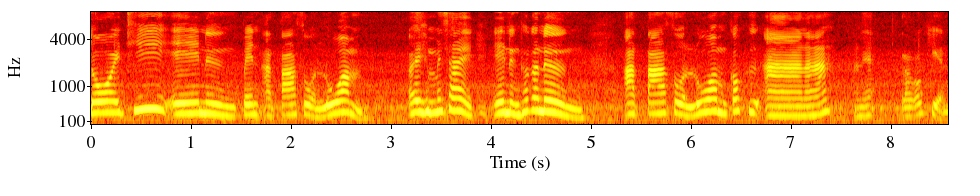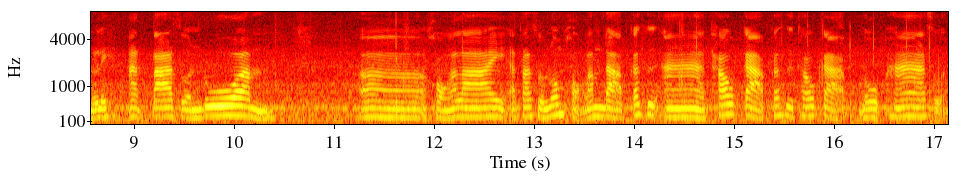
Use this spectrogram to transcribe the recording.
โดยที่ a 1เป็นอัตราส่วนร่วม เอ้ยไม่ใช่ a 1เท่ากับ1อัตราส่วนร่วมก็คือ r นะ อันเนี้ยเราก็เขียนไว้เลย อัตราส่วนร่วม ออของอะไร อัตราส่วนร่วมของลำดับก็คือ r เท่ากับก็คือเท่ากับลบ5ส่วน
